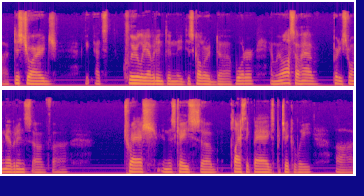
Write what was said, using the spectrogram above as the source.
uh, discharge that's clearly evident in the discolored uh, water, and we also have pretty strong evidence of uh, trash, in this case, uh, plastic bags, particularly uh,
